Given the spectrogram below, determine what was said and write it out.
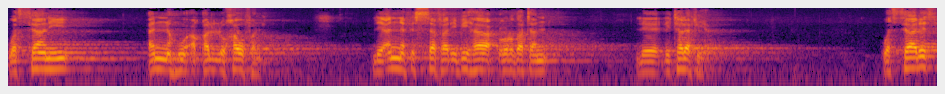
والثاني أنه أقل خوفا لأن في السفر بها عرضة لتلفها. والثالث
